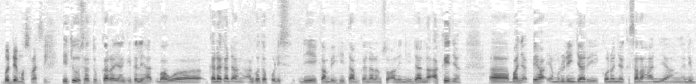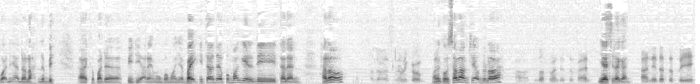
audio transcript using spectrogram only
berdemonstrasi. Itu satu perkara yang kita lihat bahawa kadang-kadang anggota polis dikambing hitamkan dalam soal ini dan akhirnya uh, banyak pihak yang menuding jari kononnya kesalahan yang dibuat ni adalah lebih uh, kepada PDRM umpamanya. Baik, kita ada pemanggil di talian. Halo. Halo, Assalamualaikum. Waalaikumsalam Cik Abdullah. Uh, Abdullah Rahman Dato' Ban. Ya, silakan. Uh, ini Dato' Sri.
